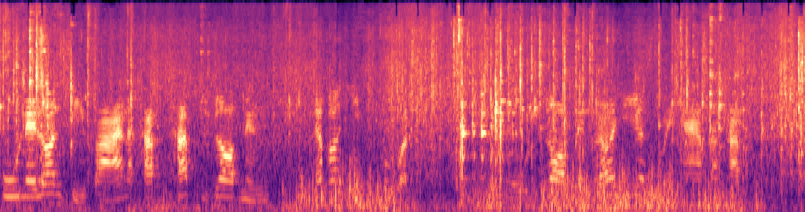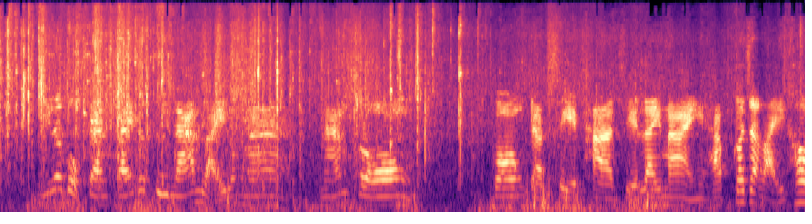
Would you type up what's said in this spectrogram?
ปูไนล่อนสีฟ้านะครับทับอีกรอบหนึ่งแล้วก็หินกรวดปูอีกรอบหนึ่งแล้วนี้จะสวยงามนะครับนี่ระบบการใช้ก็คือน้ำไหลลงมา น้ำกรองกรองจากเศษถ่านเศษไรมาอย่างเงี้ยครับ ก็จะไหลเข้า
